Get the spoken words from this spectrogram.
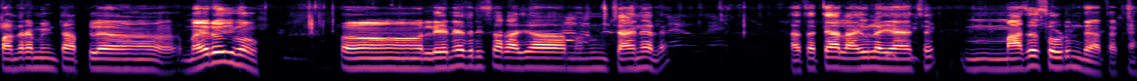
पंधरा मिनटं आपल्या मयुरोज भाऊ लेण्याद्रीचा राजा म्हणून चॅनल आहे आता त्या लाईव्हला यायचं आहे. माझं सोडून द्या आता काय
